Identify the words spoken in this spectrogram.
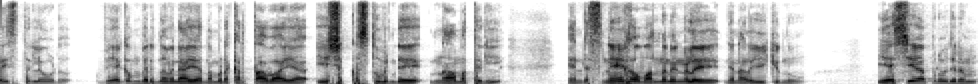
ക്രൈസ്തലോട് വേഗം വരുന്നവനായ നമ്മുടെ കർത്താവായ യേശു ക്രിസ്തുവിന്റെ നാമത്തിൽ എന്റെ സ്നേഹവന്ദനങ്ങളെ ഞാൻ അറിയിക്കുന്നു. ഏഷ്യാ പ്രവചനം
